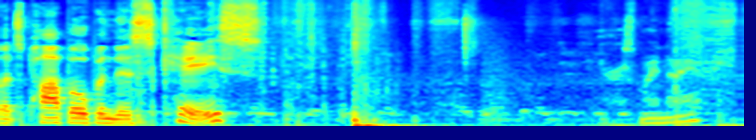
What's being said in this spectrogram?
let's pop open this case. Here's my knife.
